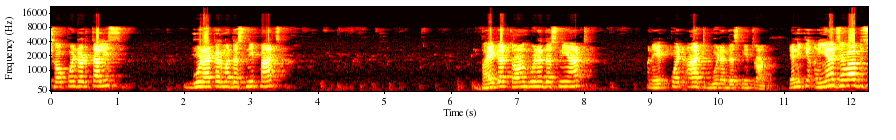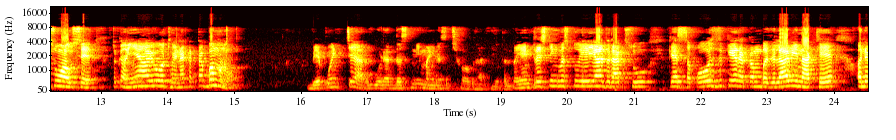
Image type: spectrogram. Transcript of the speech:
છ પોઈન્ટ અડતાલીસ. ગુણાકારમાં દસની પાંચ. ભાગ્યા ત્રણ ગુણ્યા દસની આઠ અને એક પોઈન્ટ આઠ ગુણ્યા દસની ત્રણ. યાની કે અહીંયા જવાબ શું આવશે? તો કે અહીંયા આવ્યો હતો, એના કરતાં બમણો. બે પોઈન્ટ ચાર ગુણ્યા દસની માઇનસ છ ઘાત ન્યૂટન. તો ઇન્ટરેસ્ટિંગ વસ્તુ એ યાદ રાખશું કે સપોઝ કે રકમ બદલાવી નાખે અને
